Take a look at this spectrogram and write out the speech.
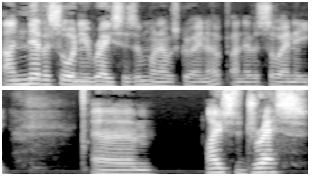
I never saw any racism when I was growing up. I never saw any. Um, I used to dress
